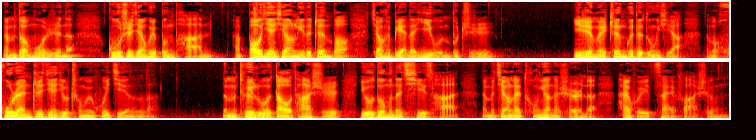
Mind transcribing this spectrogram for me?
那么到末日呢，股市将会崩盘啊，保险箱里的珍宝将会变得一文不值。你认为珍贵的东西啊，那么忽然之间就成为灰烬了。那么推罗倒塌时有多么的凄惨，那么将来同样的事儿呢还会再发生，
